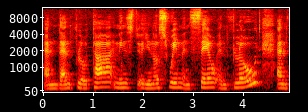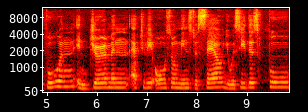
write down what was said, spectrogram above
and then flota means uh, you know swim and sail and float. And fuhren in German actually also means to sail. You will see this fu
